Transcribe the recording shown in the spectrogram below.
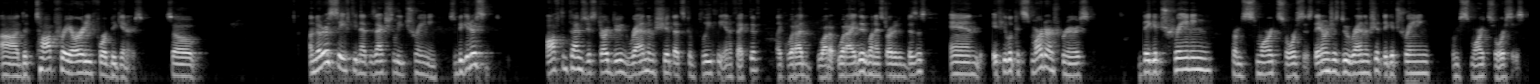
uh, the top priority for beginners. So another safety net is actually training. So beginners oftentimes just start doing random shit that's completely ineffective, like what I what what I did when I started in business. And if you look at smart entrepreneurs, they get training from smart sources. They don't just do random shit, they get training from smart sources.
